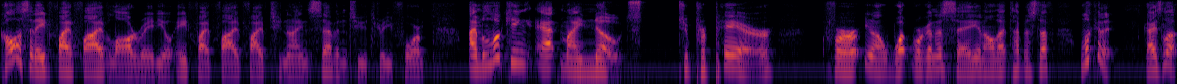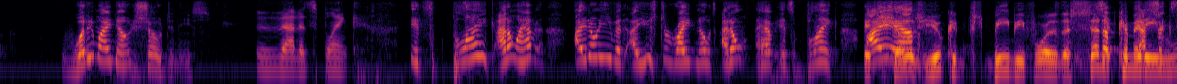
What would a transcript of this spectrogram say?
Call us at 855 Law Radio 855-529-7234. I'm looking at my notes to prepare for you know what we're going to say and all that type of stuff. Look at it, guys. Look. What do my notes show, Denise? That it's blank. It's blank. I don't have. I don't even. I used to write notes. I don't have. It's blank. It I shows am, you could be before the Senate So- committee exactly-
